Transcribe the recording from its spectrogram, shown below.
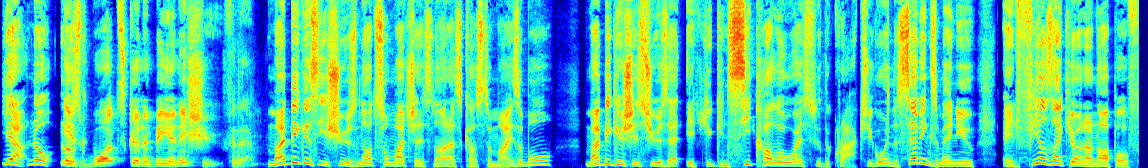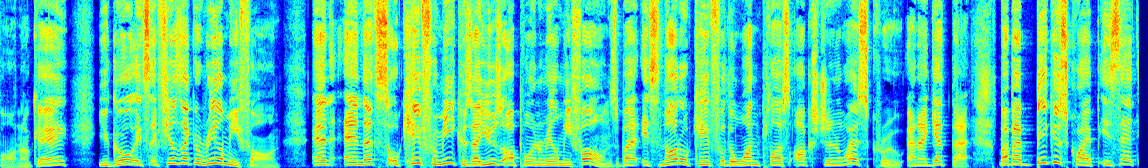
Yeah, no, look, is what's going to be an issue for them. my biggest issue is not so much that it's not as customizable. My biggest issue is that it, you can see ColorOS through the cracks. You go in the settings menu, it feels like you're on an Oppo phone. Okay, you go, it's, it feels like a Realme phone, and and that's okay for me because I use Oppo and Realme phones. But it's not okay for the OnePlus Oxygen OS crew, and I get that. But my biggest gripe is that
